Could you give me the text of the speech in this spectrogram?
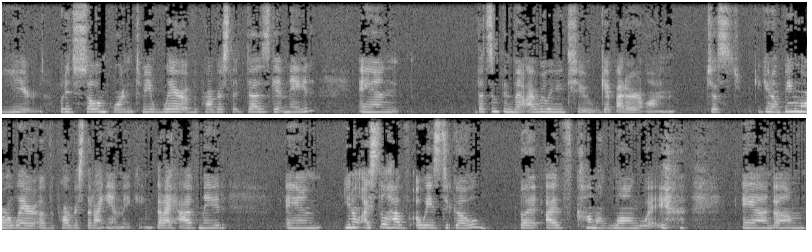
years. But it's so important to be aware of the progress that does get made and that's something that I really need to get better on. Just you know being more aware of the progress that I am making that I have made. And you know I still have a ways to go but I've come a long way. And um,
